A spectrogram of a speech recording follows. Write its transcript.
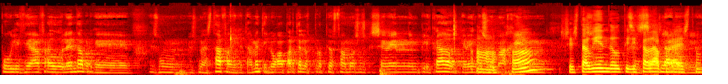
publicidad fraudulenta porque es, una estafa directamente. Y luego aparte los propios famosos que se ven implicados, que ven que su imagen... Se está viendo utilizada para esto.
